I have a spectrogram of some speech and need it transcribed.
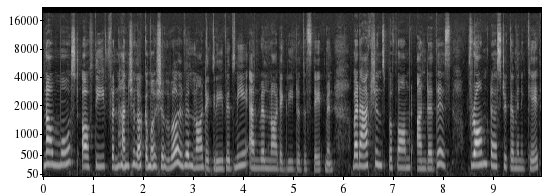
Now, most of the financial or commercial world will not agree with me and will not agree to this statement. But actions performed under this prompt us to communicate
